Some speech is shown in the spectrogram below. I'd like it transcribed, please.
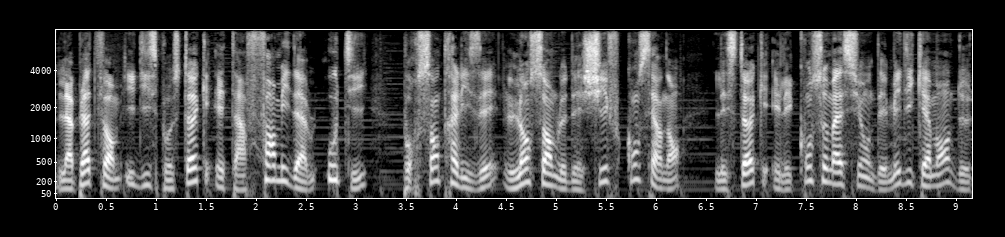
La plateforme eDispostock est un formidable outil pour centraliser l'ensemble des chiffres concernant les stocks et les consommations des médicaments de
